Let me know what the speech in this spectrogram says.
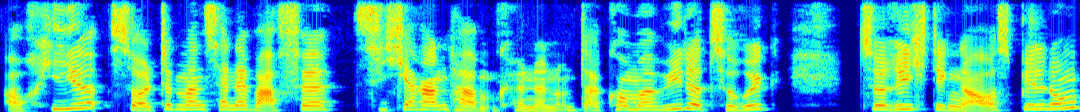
auch hier, sollte man seine Waffe sicher handhaben können. Und da kommen wir wieder zurück zur richtigen Ausbildung,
